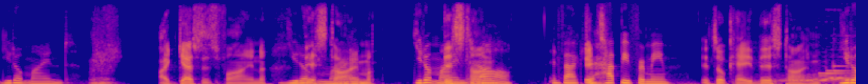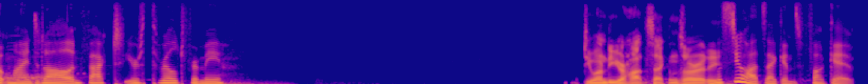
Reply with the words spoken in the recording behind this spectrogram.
You don't mind. I guess it's fine. You don't This mind. time. You don't mind This time. at all. In fact, you're It's- happy for me. It's okay this time. You don't mind at all. In fact, you're thrilled for me. Do you want to do your hot seconds already? Let's do hot seconds. Fuck it.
